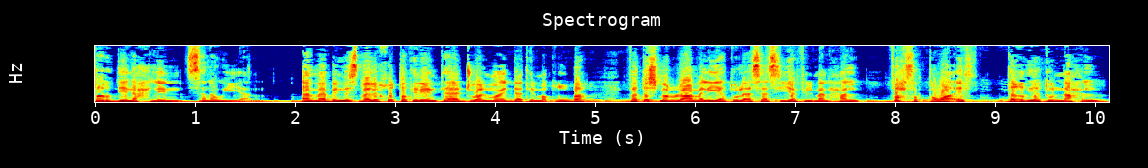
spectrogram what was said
طرد نحل سنويا. أما بالنسبة لخطة الإنتاج والمعدات المطلوبة فتشمل العمليات الأساسية في المنحل فحص الطوائف تغذية النحل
